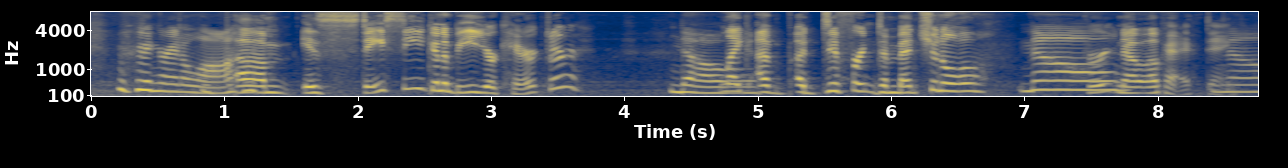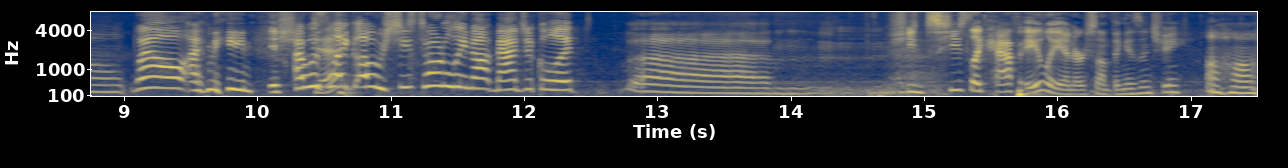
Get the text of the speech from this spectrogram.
moving right along. Um, is Stacy gonna be your character? no, Like a, a different dimensional? no, ver- No, okay, dang. No. Well, I mean, Is she I was dead? like, oh, she's totally not magical at. Um, She's she's like half alien or something, isn't she? uh huh.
